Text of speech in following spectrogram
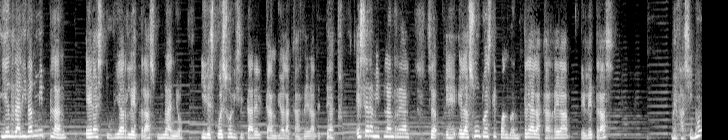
Y en realidad mi plan era estudiar letras un año y después solicitar el cambio a la carrera de teatro. Ese era mi plan real. O sea, eh, el asunto es que cuando entré a la carrera de letras, me fascinó.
